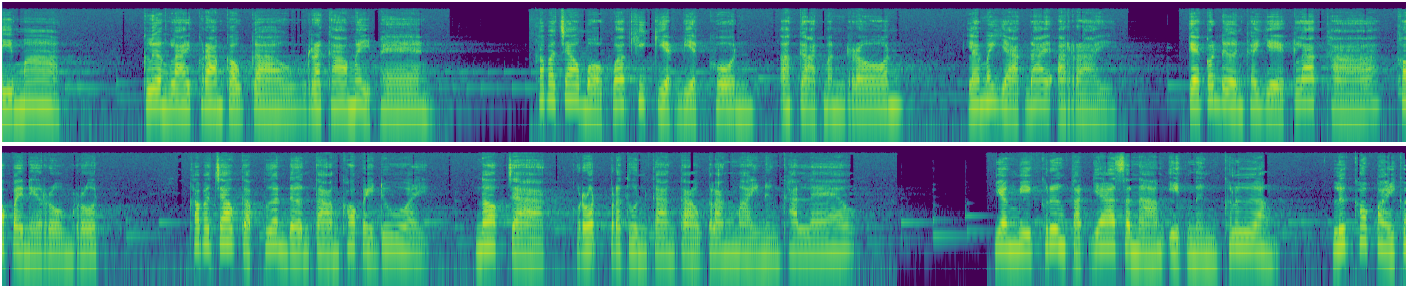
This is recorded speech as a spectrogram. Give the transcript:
ดีๆมาก เครื่องลายครามเก่าๆ ราคาไม่แพง ข้าพเจ้าบอกว่าขี้เกียจเบียดคน อากาศมันร้อน และไม่อยากได้อะไร แกก็เดินขยเยกลากขาเข้าไปในโรงรถ ข้าพเจ้ากับเพื่อนเดินตามเข้าไปด้วย นอกจากรถประทุนกลางเก่ากลางใหม่หนึ่งคันแล้ว ยังมีเครื่องตัดหญ้าสนามอีกหนึ่งเครื่อง ลึกเข้าไปก็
